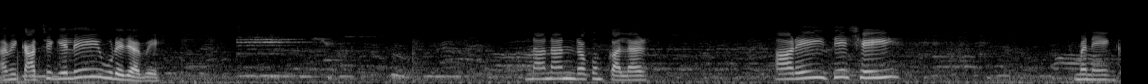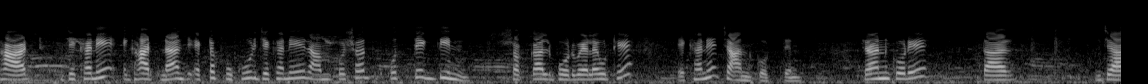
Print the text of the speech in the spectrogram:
আমি কাছে গেলেই উড়ে যাবে। নানান রকম কালার। আর এই যে সেই মানে ঘাট, যেখানে ঘাট না একটা পুকুর যেখানে রামপ্রসাদ প্রত্যেক দিন সকাল ভোরবেলা উঠে এখানে চান করতেন। চান করে তার যা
